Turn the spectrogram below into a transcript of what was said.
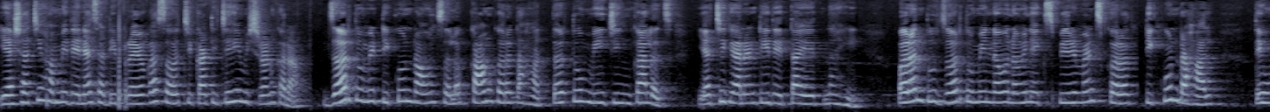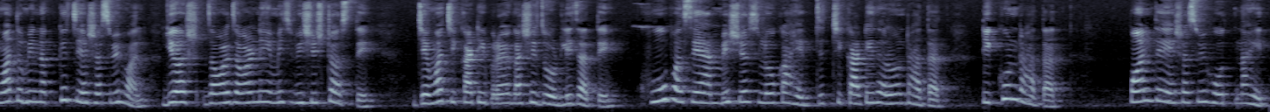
यशाची हमी देण्यासाठी प्रयोगासह चिकाटीचेही मिश्रण करा. जर तुम्ही टिकून राहून सलग काम करत आहात तर तुम्ही जिंकालच याची गॅरंटी देता येत नाही. परंतु जर तुम्ही नवनवीन एक्सपेरिमेंट्स करत टिकून राहाल तेव्हा तुम्ही नक्कीच यशस्वी व्हाल. यश जवळजवळ नेहमीच विशिष्ट असते जेव्हा चिकाटी प्रयोगाशी जोडली जाते. खूप असे ॲम्बिशियस लोक आहेत जे चिकाटी धरून राहतात. टिकून राहतात. पण ते यशस्वी होत नाहीत.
